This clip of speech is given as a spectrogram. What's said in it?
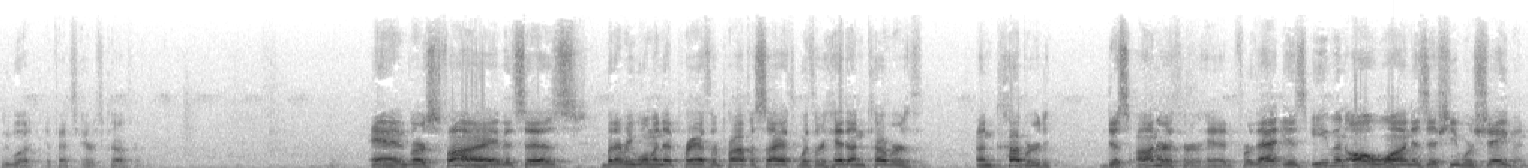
We would if that's hair's covering. And in verse 5 it says, But every woman that prayeth or prophesieth with her head uncovered, dishonoreth her head, for that is even all one as if she were shaven.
